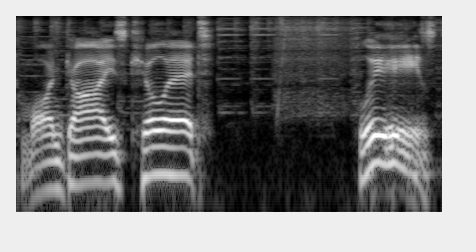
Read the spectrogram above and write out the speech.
Come on, guys, kill it. Please.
